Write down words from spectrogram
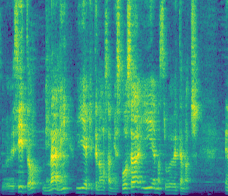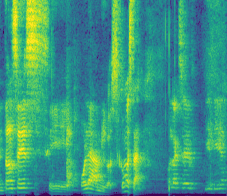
su bebecito, Dani, y aquí tenemos a mi esposa y a nuestro bebé Tenoch. Entonces, eh, hola amigos, ¿cómo están? Hola Axel, bien, bien.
